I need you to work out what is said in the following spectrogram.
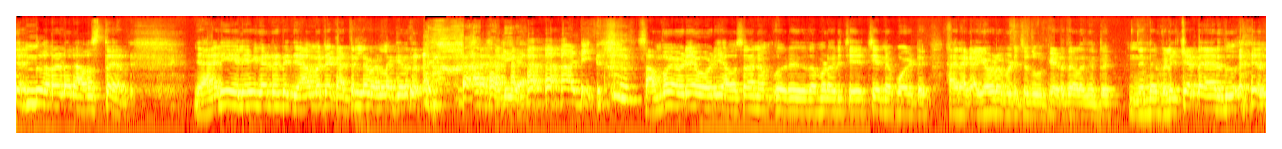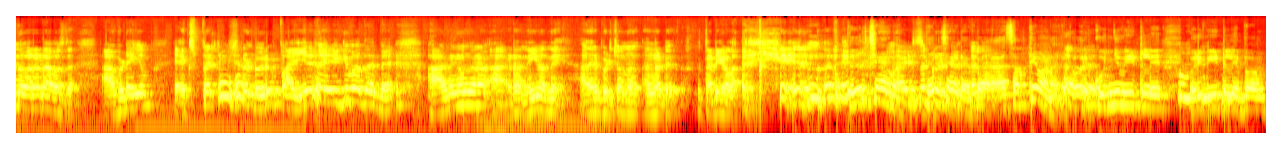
എന്ന് പറയുന്ന ഒരു അവസ്ഥയാണ്. ഞാൻ ഈ എലിയെ കണ്ടിട്ട് ഞാൻ മറ്റേ കട്ടിലെ വെള്ളക്കരുത്. അടി. സംഭവം എവിടെയാ ഓടി അവസാനം ഒരു നമ്മുടെ ഒരു ചേച്ചി എന്നെ പോയിട്ട് അതിനെ കൈയോടെ പിടിച്ച് തൂക്കിയെടുത്ത് കളഞ്ഞിട്ട് നിന്നെ വിളിക്കണ്ടായിരുന്നു എന്ന് പറയുന്ന അവസ്ഥ. അവിടെയും എക്സ്പെക്ടേഷൻ ഉണ്ട്. ഒരു പയ്യനായിരിക്കുമ്പോൾ തന്നെ ആണുങ്ങൾ ഇങ്ങനെ, "ആ, എടാ നീ വന്നേ. അതിനെ പിടിച്ചൊന്ന് അങ്ങോട്ട് തട്ടിക്കള. തീർച്ചയായിട്ടും അല്ലേ? സത്യമാണ്. ഒരു കുഞ്ഞു വീട്ടിൽ ഒരു വീട്ടിൽ ഇപ്പം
